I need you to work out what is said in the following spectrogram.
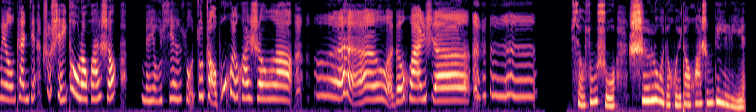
没有看见是谁偷了花生，没有线索就找不回花生了。我的花生，小松鼠失落的回到花生地里，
